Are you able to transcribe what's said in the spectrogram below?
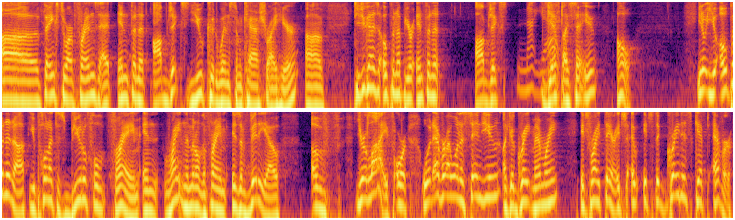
Uh, thanks to our friends at Infinite Objects, you could win some cash right here. Uh, did you guys open up your Infinite Objects Not yet. gift I sent you? Oh. You know, you open it up, you pull out this beautiful frame, and right in the middle of the frame is a video of your life or whatever I want to send you, like a great memory. It's right there. It's it's the greatest gift ever.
